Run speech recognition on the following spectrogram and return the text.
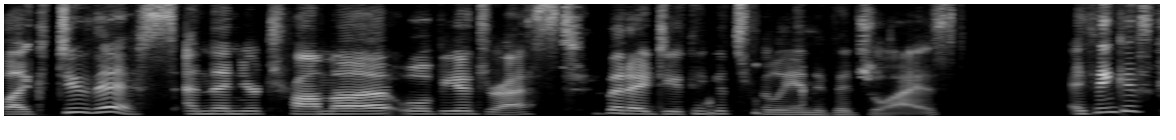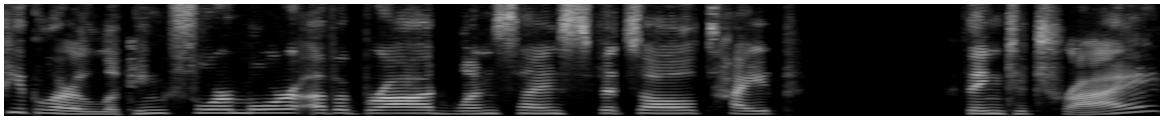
like do this and then your trauma will be addressed. But I do think it's really individualized. I think if people are looking for more of a broad one size fits all type thing to try,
